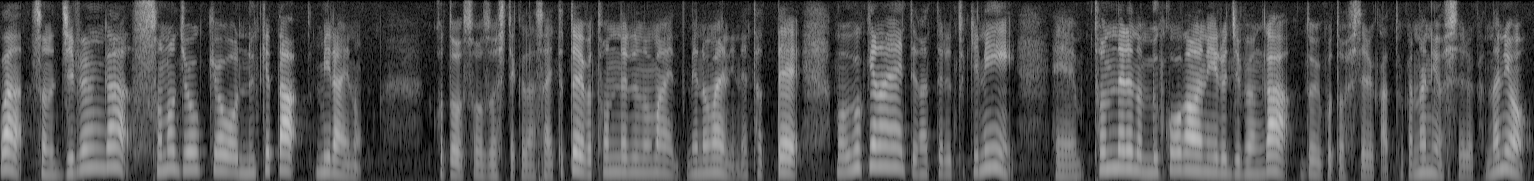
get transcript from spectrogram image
はその自分がその状況を抜けた未来のことを想像してください例えばトンネルの前目の前にね立ってもう動けないってなってる時に、えー、トンネルの向こう側にいる自分がどういうことをしてるかとか何をしてるか何を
